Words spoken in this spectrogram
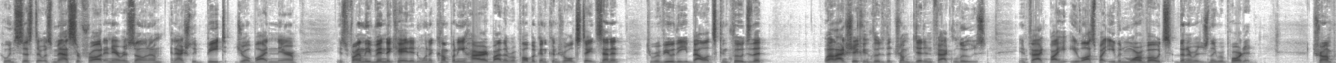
who insists there was massive fraud in Arizona and actually beat Joe Biden there, is finally vindicated when a company hired by the Republican controlled state Senate to review the ballots concludes that, well, actually, it concludes that Trump did, in fact, lose. In fact, by, he lost by even more votes than originally reported. Trump,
